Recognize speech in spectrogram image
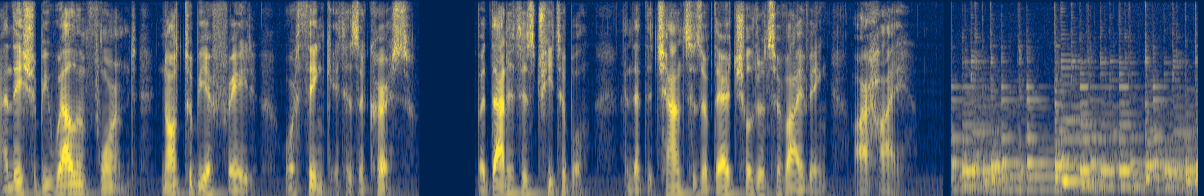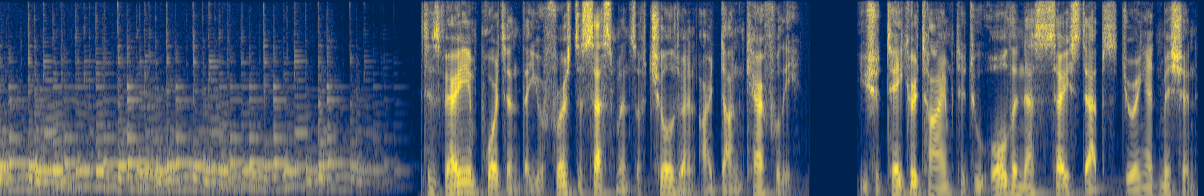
And they should be well informed not to be afraid or think it is a curse, but that it is treatable and that the chances of their children surviving are high. It is very important that your first assessments of children are done carefully. You should take your time to do all the necessary steps during admission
